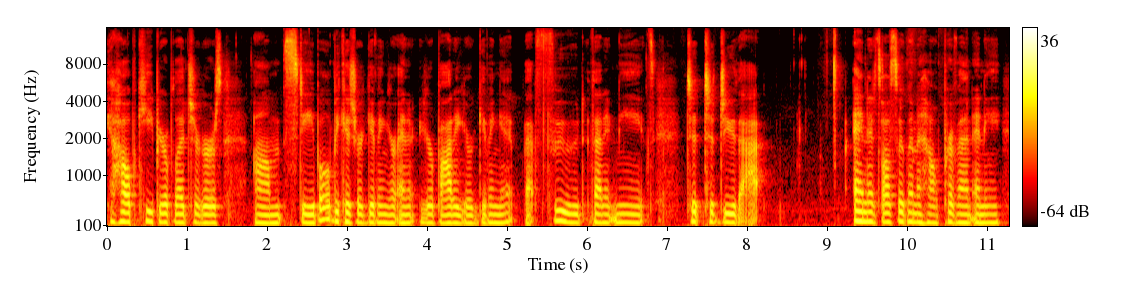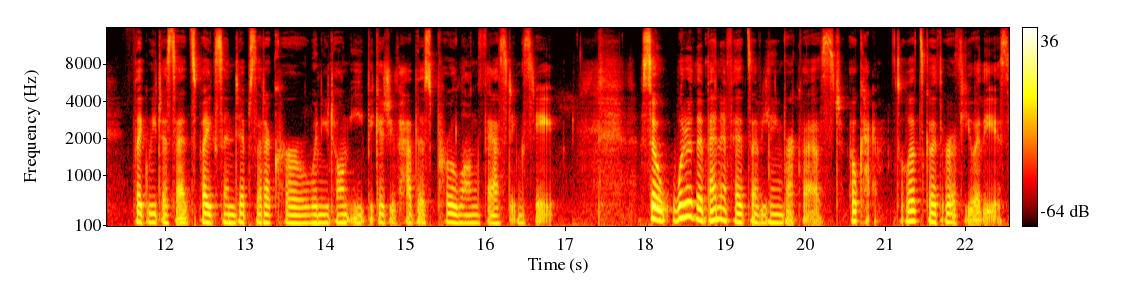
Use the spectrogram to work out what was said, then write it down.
help keep your blood sugars um, stable because you're giving your your body, you're giving it that food that it needs to to do that. And it's also going to help prevent any like we just said, spikes and dips that occur when you don't eat because you've had this prolonged fasting state. So, what are the benefits of eating breakfast? Okay, so let's go through a few of these.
